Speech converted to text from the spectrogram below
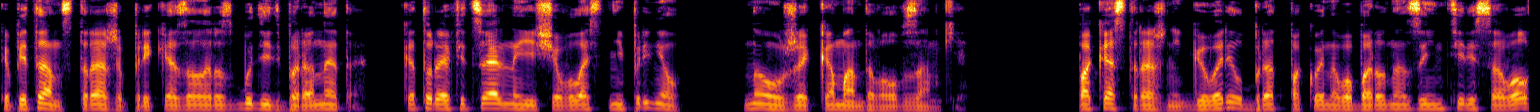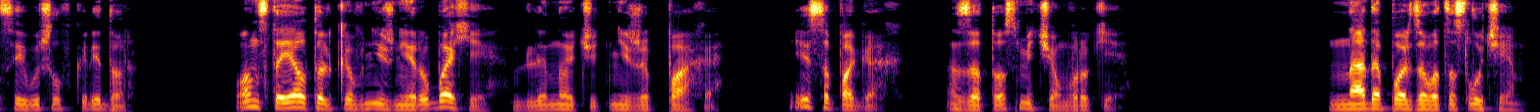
Капитан стражи приказал разбудить баронета, который официально еще власть не принял, но уже командовал в замке. Пока стражник говорил, брат покойного барона заинтересовался и вышел в коридор. Он стоял только в нижней рубахе, длиной чуть ниже паха, и сапогах, зато с мечом в руке. «Надо пользоваться случаем»,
